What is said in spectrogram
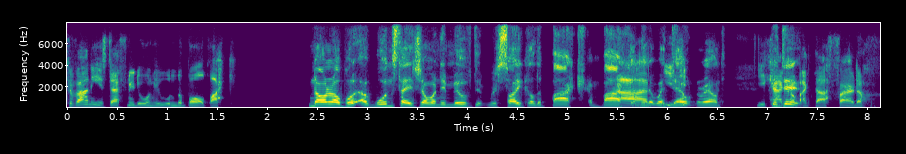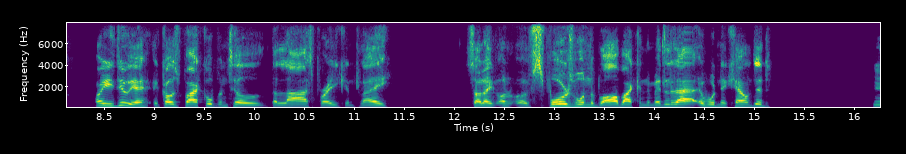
Cavani is definitely the one who won the ball back. No, no, but at one stage, you know, when they moved it, recycled it back and back, and then Ah, it went out and around. You can't did. go back that far though. Oh, you do, yeah. It goes back up until the last break and play. So, like, on- if Spurs won the ball back in the middle of that, it wouldn't have counted. But-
